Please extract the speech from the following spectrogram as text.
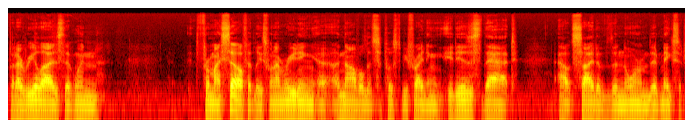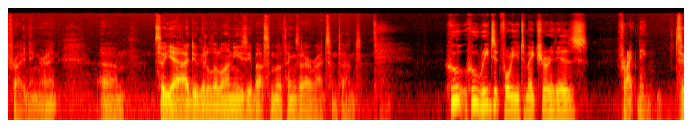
but I realize that when, for myself at least, when I'm reading a, a novel that's supposed to be frightening, it is that outside of the norm that makes it frightening, right? Um, so yeah, I do get a little uneasy about some of the things that I write sometimes. Who who reads it for you to make sure it is frightening? A,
